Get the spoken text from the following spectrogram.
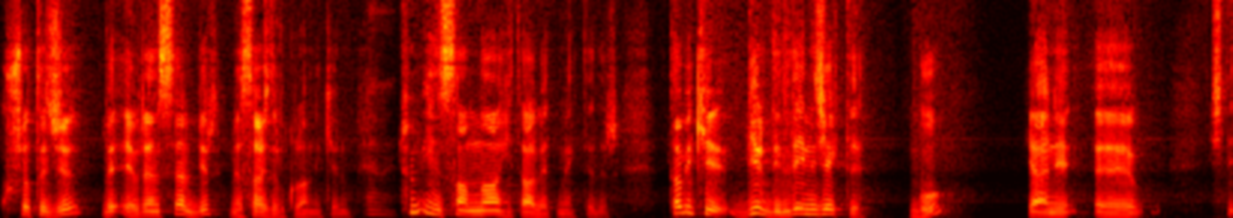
kuşatıcı ve evrensel bir mesajdır Kur'an-ı Kerim. Tüm insanlığa hitap etmektedir. Tabii ki bir dilde inecekti bu. Yani e, işte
